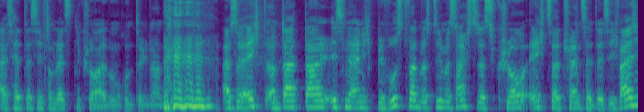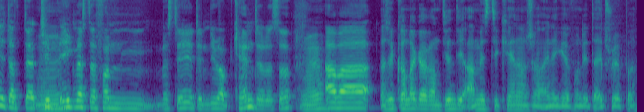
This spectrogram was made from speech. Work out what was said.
als hätte sie vom letzten Crow-Album runtergeladen. also echt, und da, da ist mir eigentlich bewusst worden, was du immer sagst, dass Crow echt so ein Trendsetter ist. Ich weiß nicht, ob der Typ mhm. irgendwas davon, was der den überhaupt kennt oder so, ja. aber... Also ich kann da garantieren, die Amis, die kennen schon einige von den Deutsch-Rapper.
